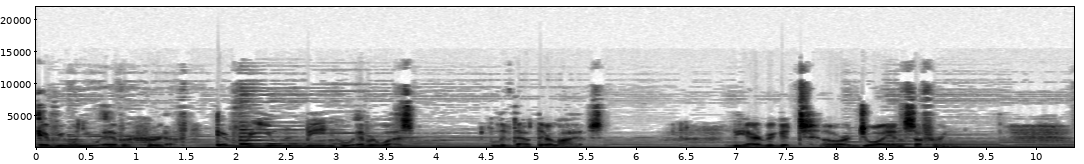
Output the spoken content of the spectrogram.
everyone you ever heard of, every human being who ever was, lived out their lives. The aggregate of our joy and suffering,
